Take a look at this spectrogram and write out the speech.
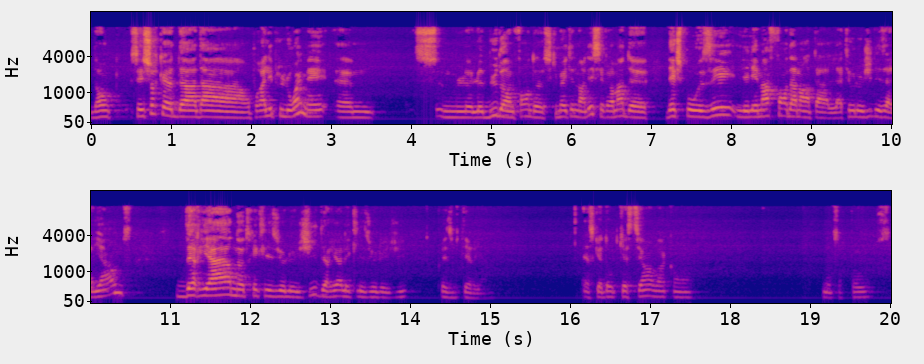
Donc, c'est sûr que dans, on pourrait aller plus loin, mais euh, le, but, dans le fond, de ce qui m'a été demandé, c'est vraiment d'exposer l'élément fondamental, la théologie des alliances, derrière notre ecclésiologie, derrière l'ecclésiologie presbytérienne. Est-ce qu'il y a d'autres questions avant qu'on sur pause?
